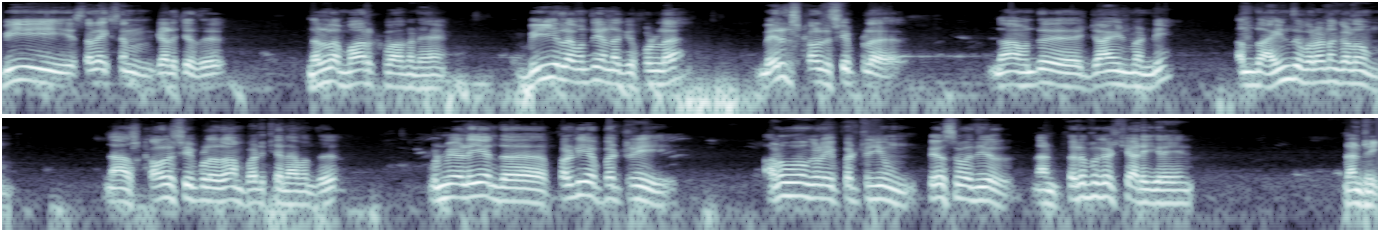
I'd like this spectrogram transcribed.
பிஇ செலெக்ஷன் கிடைச்சது. நல்ல மார்க் வாங்கினேன். பிஇயில் வந்து எனக்கு ஃபுல்லாக மெரிட் ஸ்காலர்ஷிப்பில் நான் வந்து ஜாயின் பண்ணி அந்த ஐந்து வருடங்களும் நான் ஸ்காலர்ஷிப்பில் தான் படித்தேன் நான் வந்து. உண்மையிலேயே இந்த பள்ளியை பற்றி அனுபவங்களை பற்றியும் பேசுவதில் நான் பெருமகிழ்ச்சி அடைகிறேன். நன்றி.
